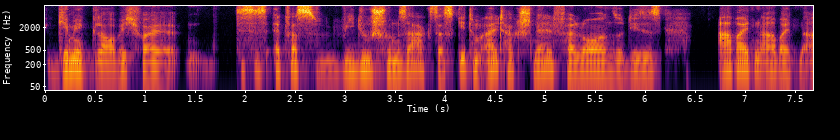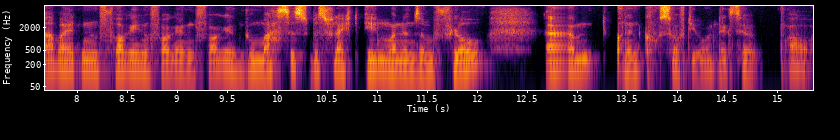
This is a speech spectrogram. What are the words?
Gimmick, glaube ich, weil das ist etwas, wie du schon sagst, das geht im Alltag schnell verloren. So dieses Arbeiten, Arbeiten, Arbeiten, Vorgänge, Vorgänge, Vorgänge. Du machst es, du bist vielleicht irgendwann in so einem Flow ähm, und dann guckst du auf die Uhr und denkst dir, wow,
